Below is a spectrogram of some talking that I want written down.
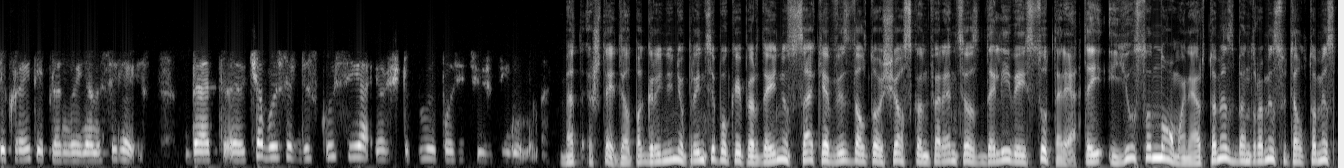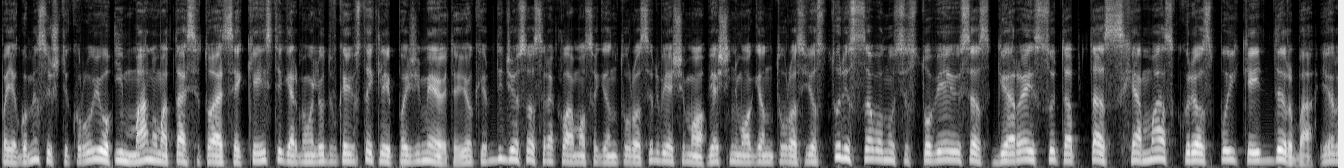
tikrai taip lengvai nenusileis. Bet e, čia bus ir diskusija, ir iš tikrųjų pozicijų išgryninimas. Bet štai dėl pagrindinių principų, kaip ir Dainius sakė, vis dėlto šios konferencijos dalyviai sutarė. Tai jūsų nuomonė, ar tomis bendromis sutelktomis pajėgomis iš tikrųjų įmanoma tą situaciją keisti, gerbama Liudvikai, jūs taikliai pažymėjote, jog ir didžiosios reklamos agentūros, ir viešimo, viešinimo agentūros, jos turi savo nusistovėjusias gerai suteptas schemas, kurios puikiai dirba. Ir,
